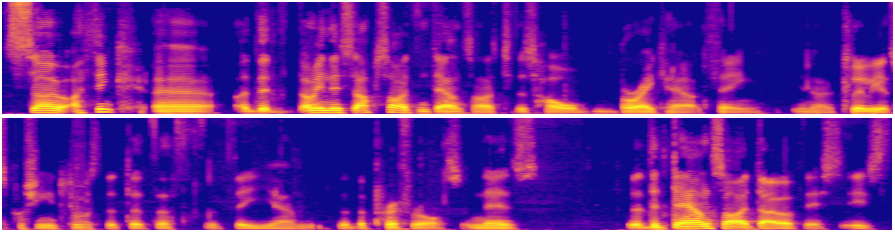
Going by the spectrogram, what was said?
so I think uh, that I mean, there's upsides and downsides to this whole breakout thing. You know, clearly it's pushing you towards the the the the, the, um, the, the peripherals. And there's the, the downside though of this is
